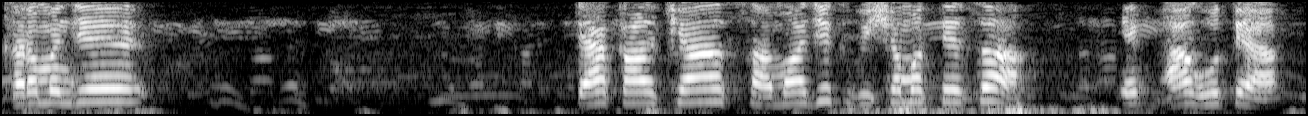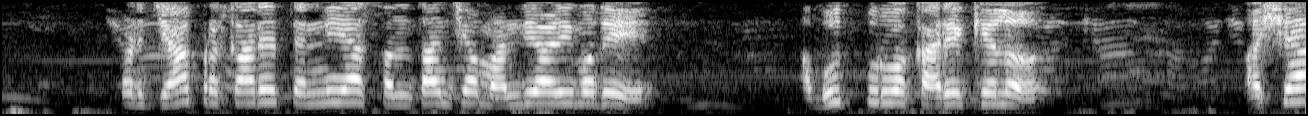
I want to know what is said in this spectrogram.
खरं म्हणजे त्या काळच्या सामाजिक विषमतेचा एक भाग होत्या पण ज्या प्रकारे त्यांनी या संतांच्या मांदियाळीमध्ये अभूतपूर्व कार्य केलं अशा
